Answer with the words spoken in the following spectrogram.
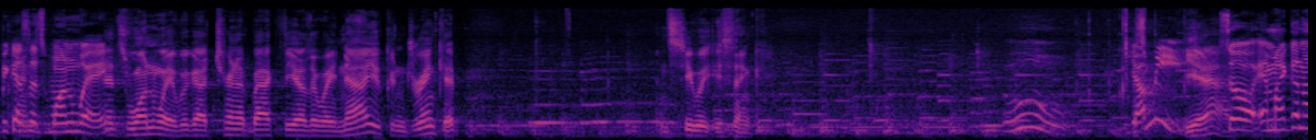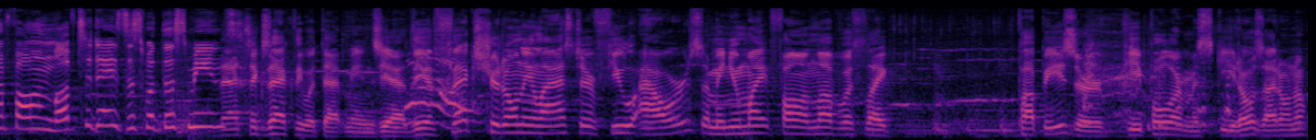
Because it's one way. It's one way, we gotta turn it back the other way. Now you can drink it and see what you think. Yummy. Yeah. So, am I gonna fall in love today? Is this what this means? That's exactly what that means, yeah. The effects should only last a few hours. I mean, you might fall in love with like puppies or people or mosquitoes, I don't know.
